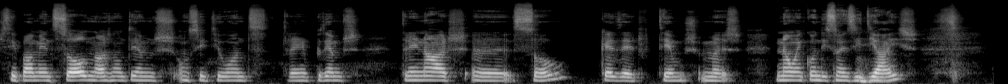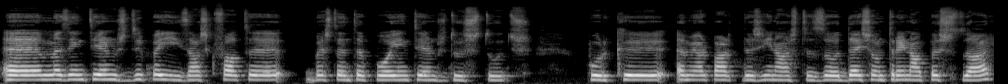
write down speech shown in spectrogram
principalmente solo, nós não temos um sítio onde podemos treinar uh, solo, quer dizer, temos, mas não em condições uhum. ideais. Uh, mas em termos de país, acho que falta bastante apoio em termos dos estudos, porque a maior parte das ginastas ou deixam de treinar para estudar,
